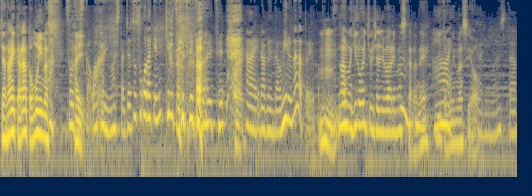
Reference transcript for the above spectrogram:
じゃないかなと思いまあすそうですか、わ、かりました。じゃあちょっとそこだけね 気をつけていただいて、はい。はい、ラベンダーを見るならというこうんとですね。あの広い駐車場ありますからね、うん。うんいいと思いますよ、わかりました。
